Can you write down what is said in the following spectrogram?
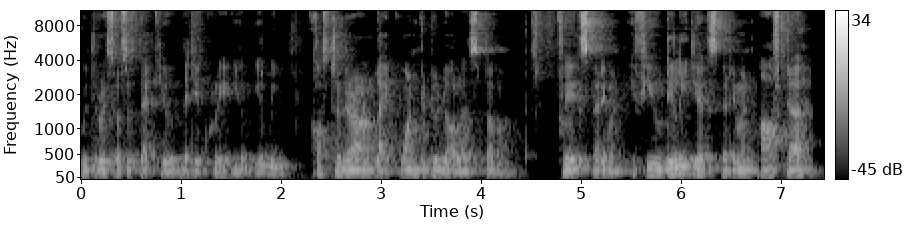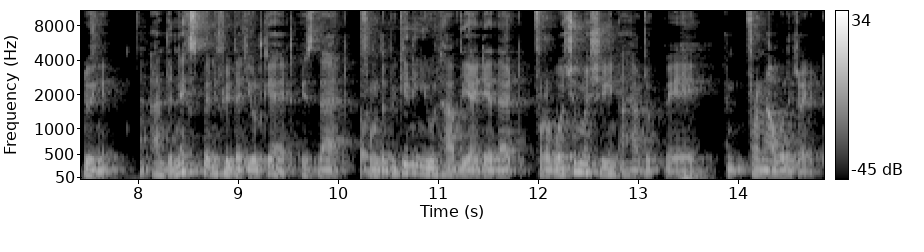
with the resources that you that you create. You'll, you'll be costed around like one to two dollars per month for your experiment if you delete your experiment after doing it. And the next benefit that you'll get is that from the beginning you'll have the idea that for a virtual machine I have to pay for an hourly rate.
